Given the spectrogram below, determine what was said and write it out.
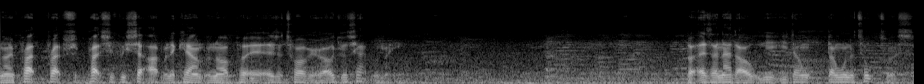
Perhaps, perhaps, perhaps if we set up an account and I put it as a 12 year old, you'll chat with me. But as an adult, you, you don't, don't want to talk to us.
